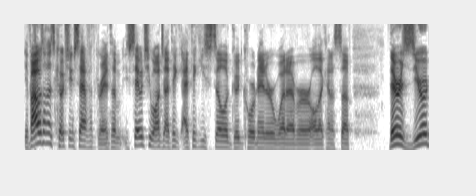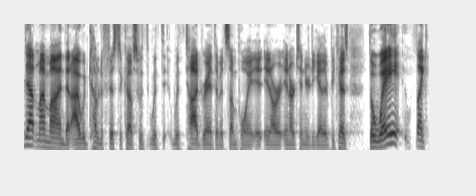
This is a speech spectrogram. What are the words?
if I was on this coaching staff with Grantham, you say what you want to. I think I think he's still a good coordinator, whatever, all that kind of stuff. There is zero doubt in my mind that I would come to fisticuffs with with with Todd Grantham at some point in our in our tenure together because the way like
